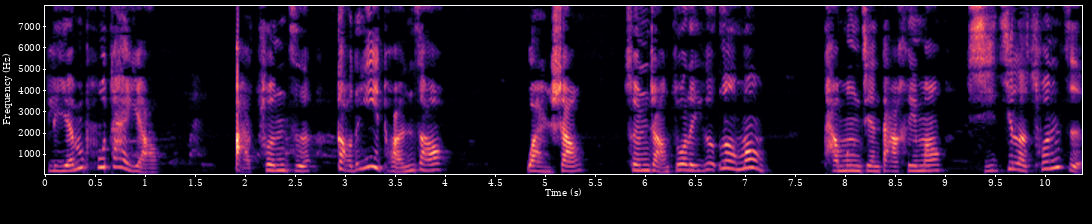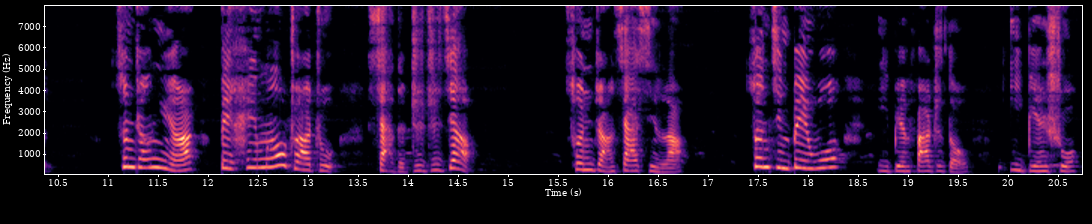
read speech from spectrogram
连扑带咬，把村子搞得一团糟。晚上，村长做了一个噩梦，他梦见大黑猫袭击了村子，村长女儿被黑猫抓住，吓得吱吱叫。村长吓醒了，钻进被窝，一边发着抖，一边说：“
